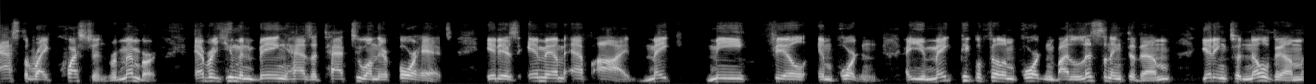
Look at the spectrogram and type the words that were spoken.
ask the right questions. Remember, every human being has a tattoo on their foreheads. It is MMFI, make me feel important. And you make people feel important by listening to them, getting to know them,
